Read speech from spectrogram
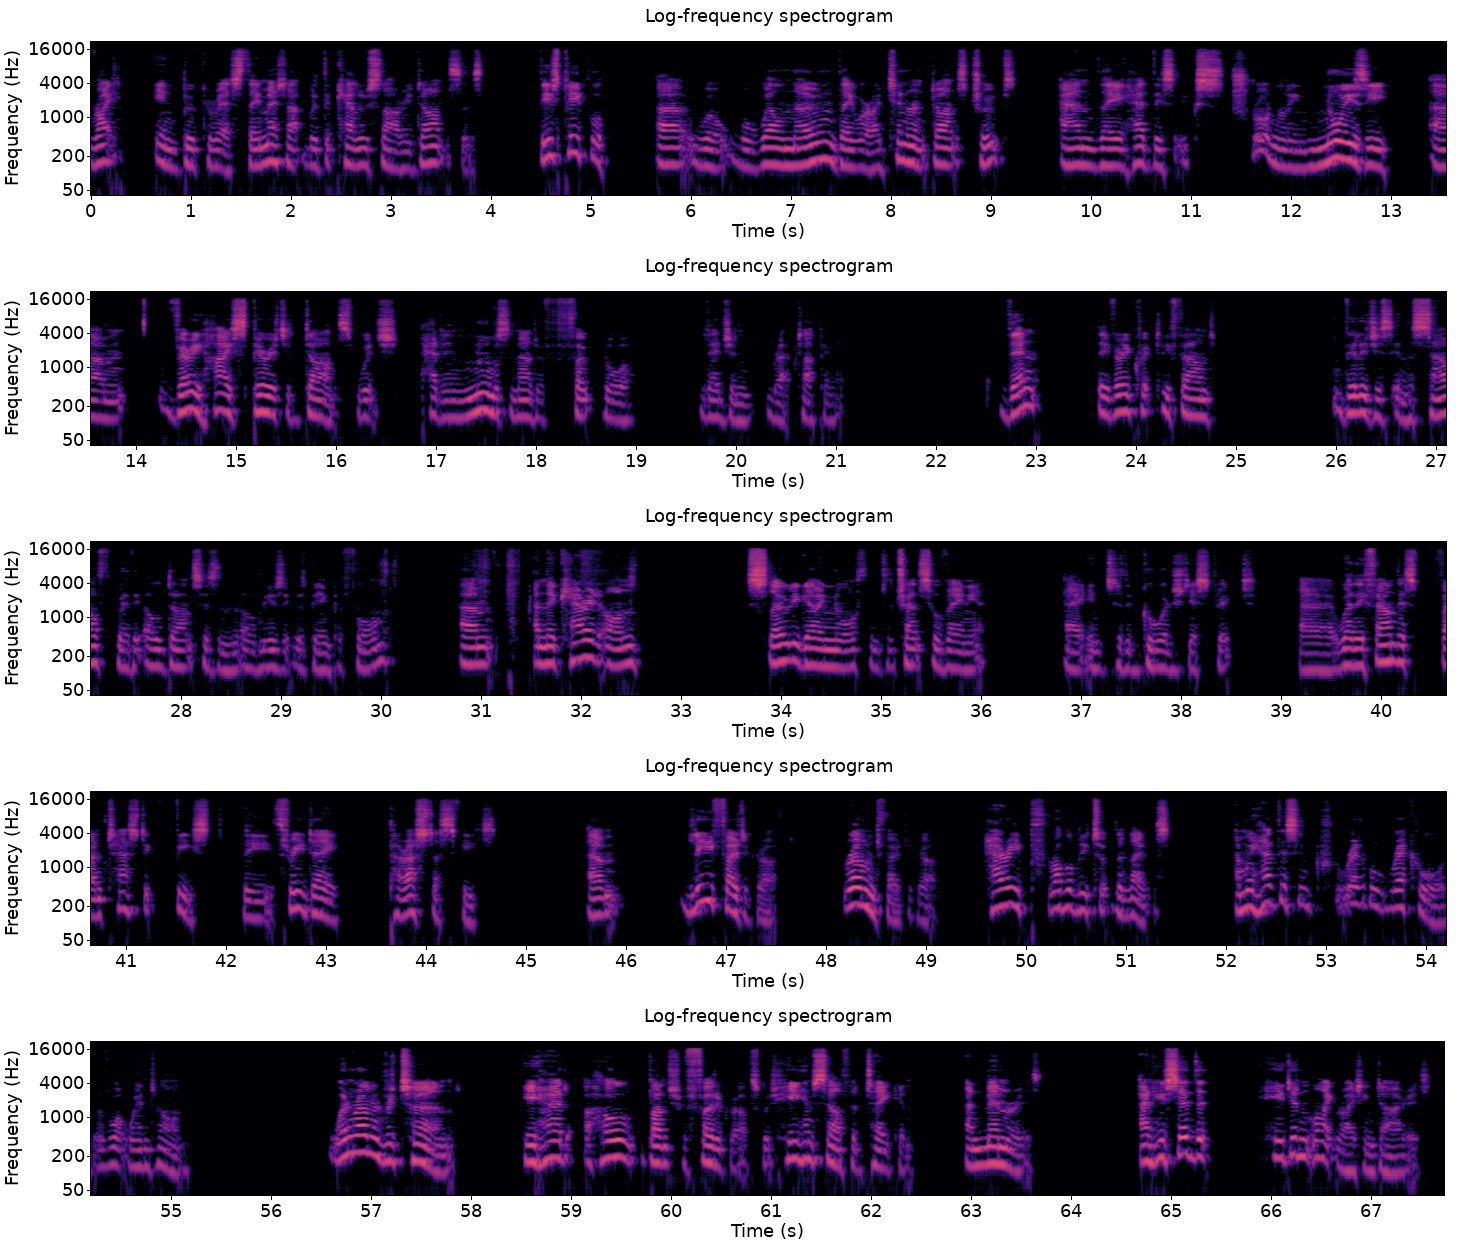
right in Bucharest, they met up with the Calusari dancers. These people uh, were, were well known. They were itinerant dance troupes, and they had this extraordinarily noisy, um, very high spirited dance, which had an enormous amount of folklore legend wrapped up in it. Then they very quickly found villages in the south where the old dances and the old music was being performed. Um, and they carried on slowly going north into Transylvania, uh, into the Gorj district, uh, where they found this fantastic feast, the three day Parastas feast. Um, Lee photographed, Roland photographed, Harry probably took the notes, and we have this incredible record of what went on. When Roland returned, he had a whole bunch of photographs which he himself had taken and memories. And he said that he didn't like writing diaries,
